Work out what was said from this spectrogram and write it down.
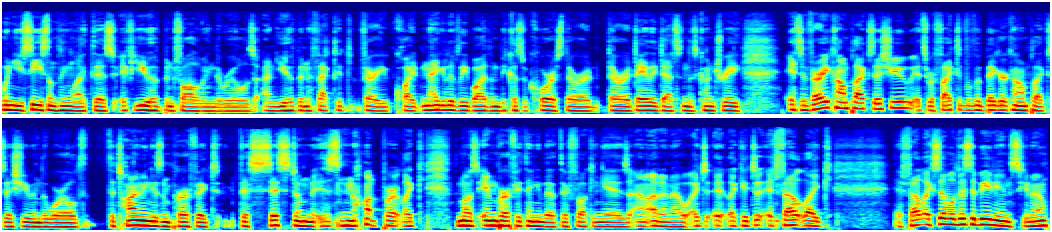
when you see something like this. If you have been following the rules and you have been affected very quite negatively by them, because of course there are there are daily deaths in this country. It's a very complex issue. It's reflective of a bigger complex issue in the world. The timing isn't perfect. The system is not not per- like the most imperfect thing that there fucking is. And I don't know, it, it like it, it felt like it felt like civil disobedience, you know,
